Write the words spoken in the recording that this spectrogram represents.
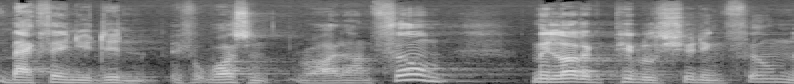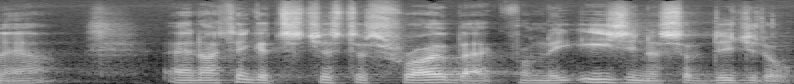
back then, you didn't. If it wasn't right on film, I mean, a lot of people are shooting film now, and I think it's just a throwback from the easiness of digital.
